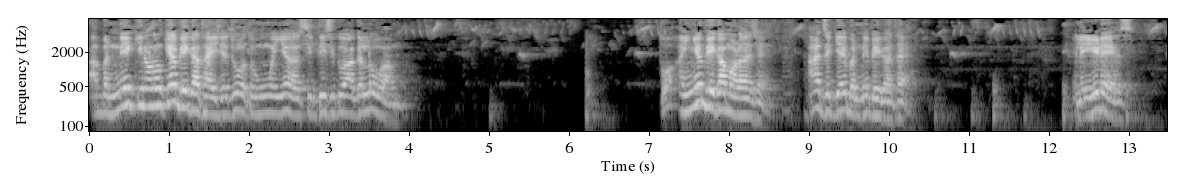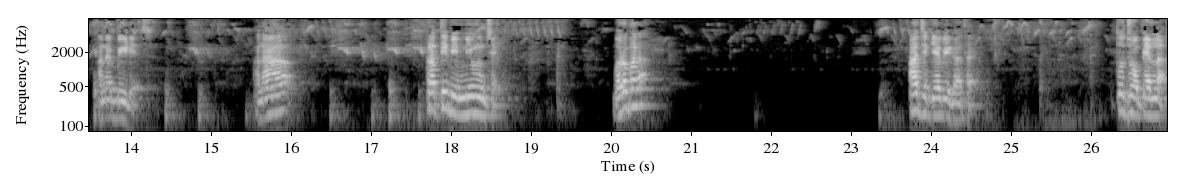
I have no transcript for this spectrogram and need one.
આ બંને કિરણો ક્યાં ભેગા થાય છે? જુઓ તો હું અહીંયા સીધી સીધું આગળ લઉં આમ. તો અહીંયા ભેગા મળે છે. આ જગ્યાએ બંને ભેગા થાય. એટલે એ ડેશ અને બી ડેશ અને આ પ્રતિબિંબની ઊંચાઈ. બરોબર આ જગ્યાએ ભેગા થાય. તો જો પહેલા,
